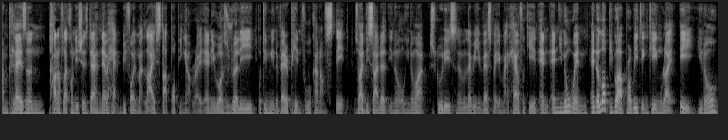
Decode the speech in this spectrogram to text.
unpleasant kind of like conditions that I've never had before in my life start popping out, right? And it was really putting me in a very painful kind of state. So I decided, you know, oh, you know what, screw this, let me invest back in my health again. And and you know when, and a lot of people are probably thinking like, hey, you know,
